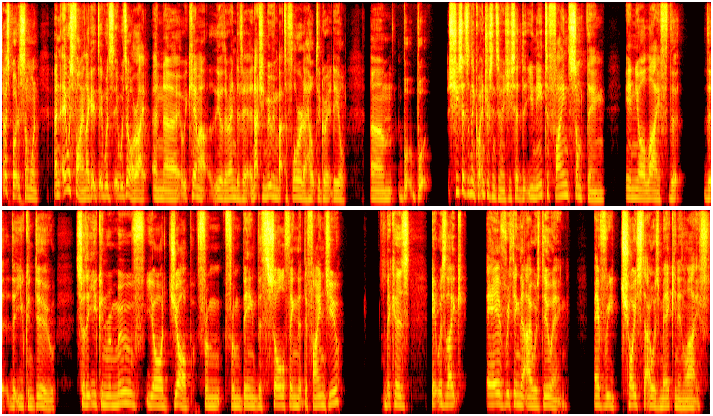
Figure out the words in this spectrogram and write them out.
So I spoke to someone, and it was fine. Like it, it was it was all right. And uh, we came out the other end of it. And actually moving back to Florida helped a great deal. Um, but but she said something quite interesting to me. She said that you need to find something in your life that that that you can do so that you can remove your job from from being the sole thing that defines you. Because it was like everything that I was doing every choice that I was making in life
